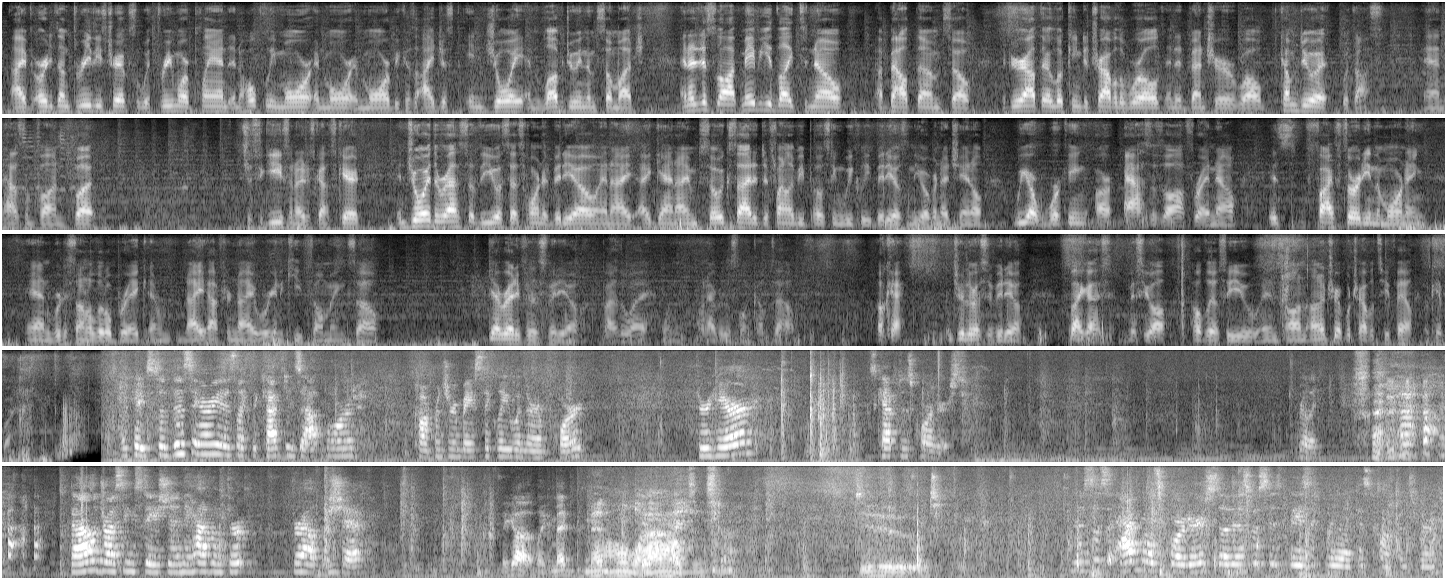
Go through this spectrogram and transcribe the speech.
I've already done three of these trips with three more planned and hopefully more and more and more because I just enjoy and love doing them so much. And I just thought maybe you'd like to know about them. So if you're out there looking to travel the world and adventure, well, come do it with us and have some fun. But it's just a geese and I just got scared. Enjoy the rest of the USS Hornet video. And I, again, I'm so excited to finally be posting weekly videos on the Overnight channel. We are working our asses off right now. It's 5.30 in the morning and we're just on a little break and night after night, we're gonna keep filming. So get ready for this video, by the way, when, whenever this one comes out. Okay, enjoy the rest of the video. Bye guys, miss you all. Hopefully I'll see you in, on, on a trip. We'll travel to you, fail. Okay, bye. Okay, so this area is like the captain's outboard conference room basically when they're in port. Through here, it's captain's quarters. Really. Battle dressing station, they have them thr- throughout the ship. They got like med, Med oh, wow. and stuff. Dude. This is Admiral's quarters, so this was his basically like his conference room.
